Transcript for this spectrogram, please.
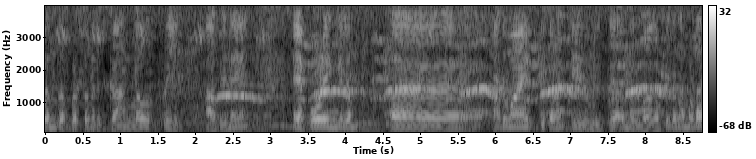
ബന്ധപ്പെട്ട് നിൽക്കാനുള്ള അവസ്ഥയിൽ അതിനെ എപ്പോഴെങ്കിലും അതുമായിട്ട് കണക്ട് ചെയ്ത് നിൽക്കുക എന്നൊരു ഭാഗം. പിന്നെ നമ്മുടെ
